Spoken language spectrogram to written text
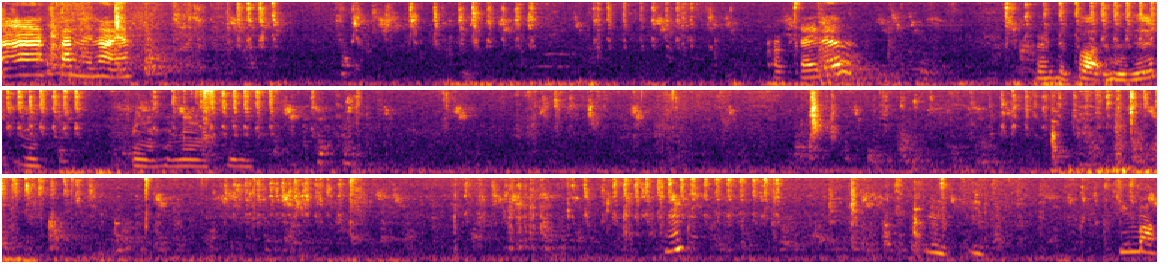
อ่าข้ามหน่อยๆอะขอบใจเด้อเป็นสปอร์ตหือเป็นอย่างให้แม่กินหึอืมอืมกินบอก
